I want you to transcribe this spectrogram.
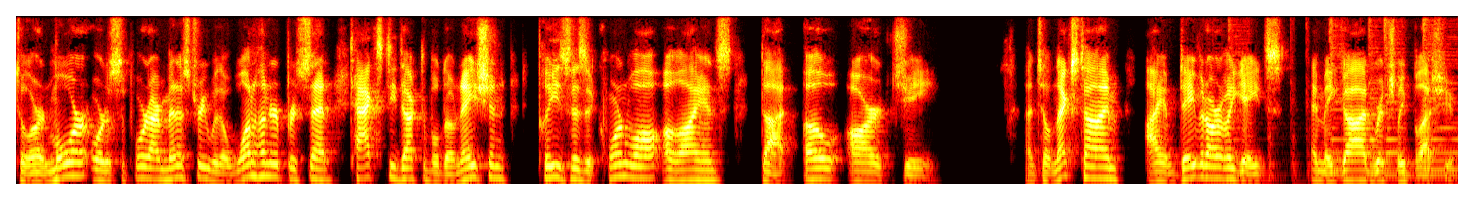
To learn more or to support our ministry with a 100% tax deductible donation, please visit cornwallalliance.org. Until next time, I am David R. Legates, and may God richly bless you.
